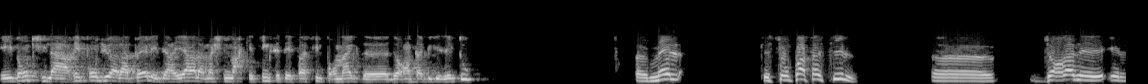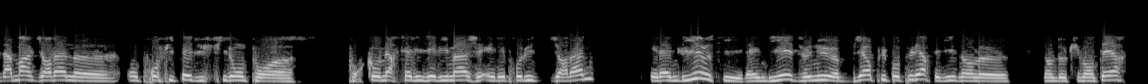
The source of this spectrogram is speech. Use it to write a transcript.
Et donc, il a répondu à l'appel et derrière, la machine marketing, c'était facile pour Nike de, rentabiliser le tout. Euh, Mel, question pas facile. Euh, Jordan et, la marque Jordan ont profité du filon pour pour commercialiser l'image et les produits de Jordan. Et la NBA aussi. La NBA est devenue bien plus populaire, c'est dit dans le dans le documentaire.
